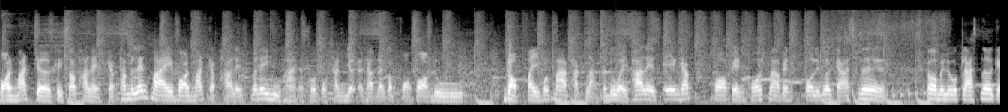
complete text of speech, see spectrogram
บอลมัดเจอคริสตัลพาเลสครับทำเป็นเล่นไปบอลมัดกับพาเลสไม่ได้อยู่ห่างกับโซนตกชั้นเยอะนะครับ แล้วก็ฟอร์มฟอร์มดูดรอปไปมาก ๆ พักหลังซะด้วยพาเลสเองครับ พอเปลี่ยนโค้ชมาเป็นโอลิเวอร์กาสเนอร์ก็ไม่รู้ว่ากาสเนอร์แก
